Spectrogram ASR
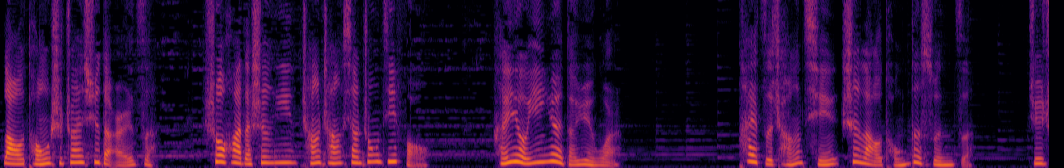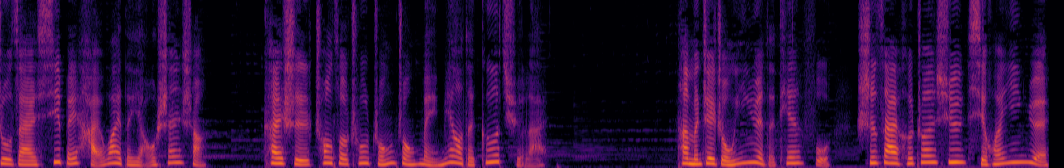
老童是颛顼的儿子，说话的声音常常像中基否，很有音乐的韵味儿。太子长琴是老童的孙子，居住在西北海外的瑶山上，开始创作出种种美妙的歌曲来。他们这种音乐的天赋，实在和颛顼喜欢音乐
